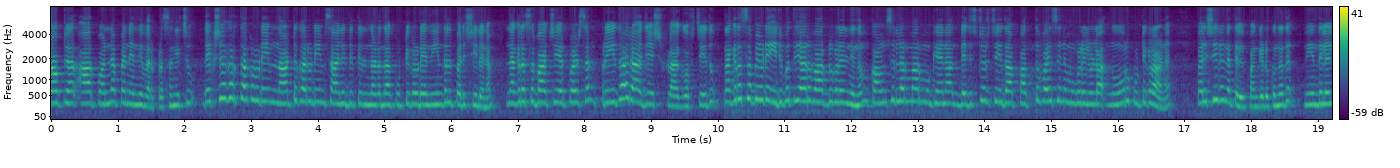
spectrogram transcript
doctor R Ponnappan എന്നിവർ പ്രസംഗിച്ചു. രക്ഷാകർത്താക്കളുടെയും നാട്ടുകാരുടെയും സാന്നിധ്യത്തിൽ നടന്ന കുട്ടികളുടെ നീന്തൽ പരിശീലനം നഗരസഭാ chairperson Preetha Rajesh flag off ചെയ്തു. നഗരസഭയുടെ ഇരുപത്തിയാറ് വാർഡുകളിൽ നിന്നും കൗൺസിലർമാർ മുഖേന രജിസ്റ്റർ ചെയ്ത പത്ത് വയസ്സിന് മുകളിലുള്ള നൂറ് കുട്ടികളാണ് പരിശീലനത്തിൽ പങ്കെടുക്കുന്നത്. നീന്തലിൽ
